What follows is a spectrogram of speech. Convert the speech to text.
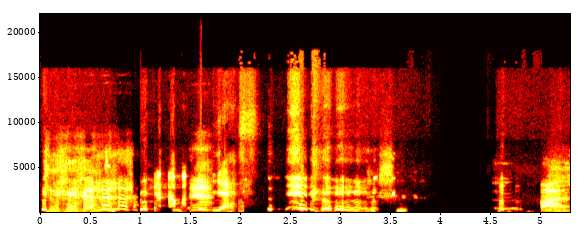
yes! para.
